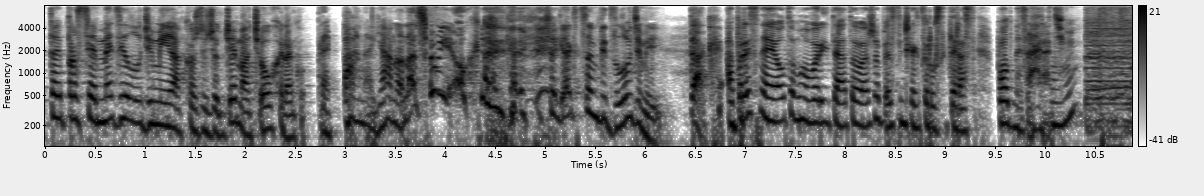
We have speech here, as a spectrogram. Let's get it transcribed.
to je proste medzi ľuďmi a každý, že kde máte ochránku? Pre pána Jano, na čo mi je ochránka? Však ja chcem byť s ľuďmi. Tak, a presne aj o tom hovorí táto vaša pesnička, ktorú si teraz poďme zahrať. Mm-hmm.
